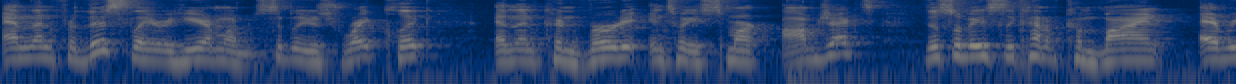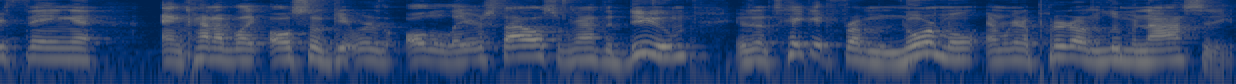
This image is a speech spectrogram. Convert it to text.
And then for this layer here, I'm going to simply just right click and then convert it into a smart object. This will basically kind of combine everything and kind of like also get rid of all the layer styles. So we're gonna have to do is we're gonna take it from normal and we're gonna put it on luminosity.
